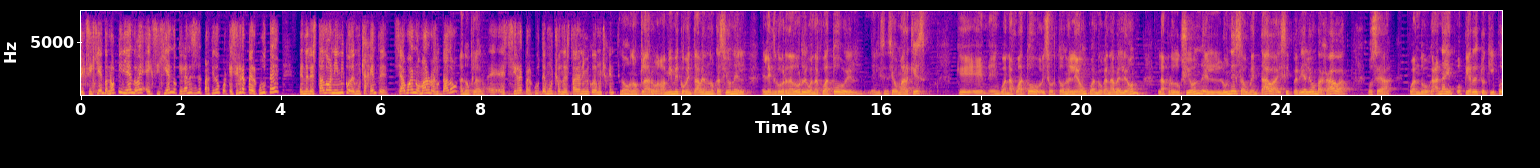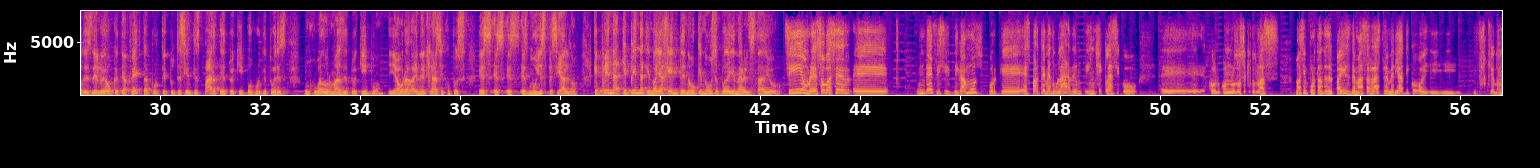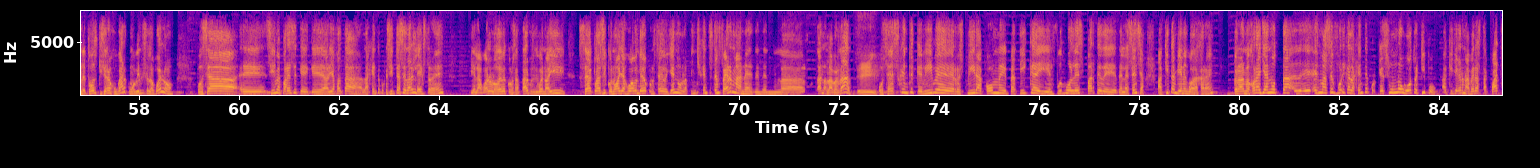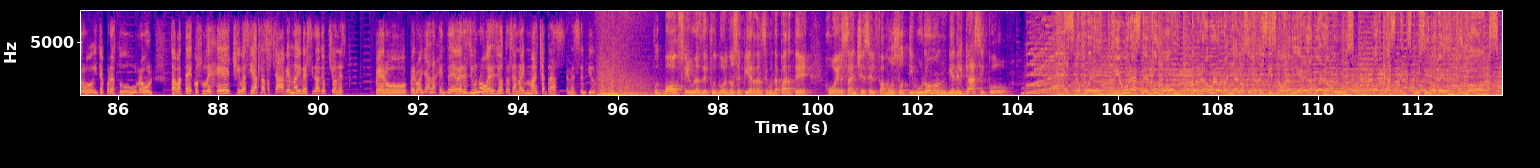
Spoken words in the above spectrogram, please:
exigiendo, no pidiendo, eh, exigiendo que ganes ese partido porque sí repercute en el estado anímico de mucha gente. Sea bueno o malo el resultado. Ah, no, claro. Eh, eh, sí repercute mucho en el estado anímico de mucha gente. No, no, claro. A mí me comentaba en una ocasión el, el exgobernador de Guanajuato, el, licenciado Márquez, que en, en, Guanajuato, y sobre todo en León, cuando ganaba el León, la producción el lunes aumentaba y si perdía León bajaba. O sea, cuando gana o pierde tu equipo, desde luego que te afecta, porque tú te sientes parte de tu equipo, porque tú eres un jugador más de tu equipo. Y ahora en el clásico, pues es, es, muy especial, ¿no? Qué pena, qué pena que no haya gente, ¿no? Que no se pueda llenar el estadio. Sí, hombre, eso va a ser eh, un déficit, digamos, porque es parte medular de un pinche clásico eh, con, los dos equipos más, más importantes del país, de más arrastre mediático y donde todos quisieran jugar, como bien dice el abuelo. O sea, eh, sí me parece que, haría falta la gente porque sí te hace dar el extra, ¿eh? Y el abuelo lo debe constatar, pues bueno, ahí sea clásico, no haya jugado un diario con el estadio lleno, la pinche gente está enferma en, la la verdad. O sea, es gente que vive, respira, come y platica y el fútbol es parte de, de la esencia. Aquí también en Guadalajara, ¿eh? Pero a lo mejor allá no está, eh, es más eufórica la gente porque es uno u otro equipo. Aquí llegaron a ver hasta cuatro, y te acuerdas tú, Raúl, estaba Tecos, UDG, Chivas y Atlas, o sea, había una diversidad de opciones. Pero, pero allá la gente, eres de uno o eres de otro, o sea, no hay marcha atrás en ese sentido. Footbox, figuras del fútbol, no se pierdan. Segunda parte, Joel Sánchez, el famoso tiburón, viene el clásico. Esto fue Figuras del Fútbol con Raúl Orbañanos y Francisco Javier el Abuelo Cruz, podcast exclusivo de Footbox.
